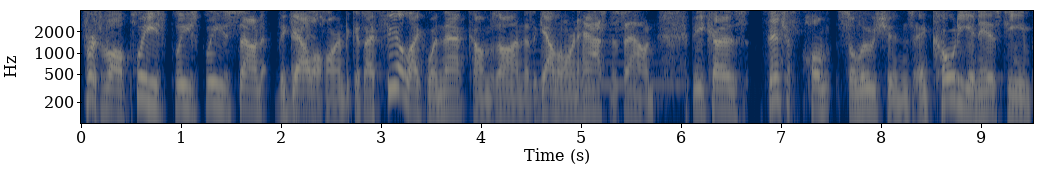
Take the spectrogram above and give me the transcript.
First of all, please, please, please sound the Gjallarhorn because I feel like when that comes on, that the Gjallarhorn has to sound because Finch Home Solutions and Cody and his team,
